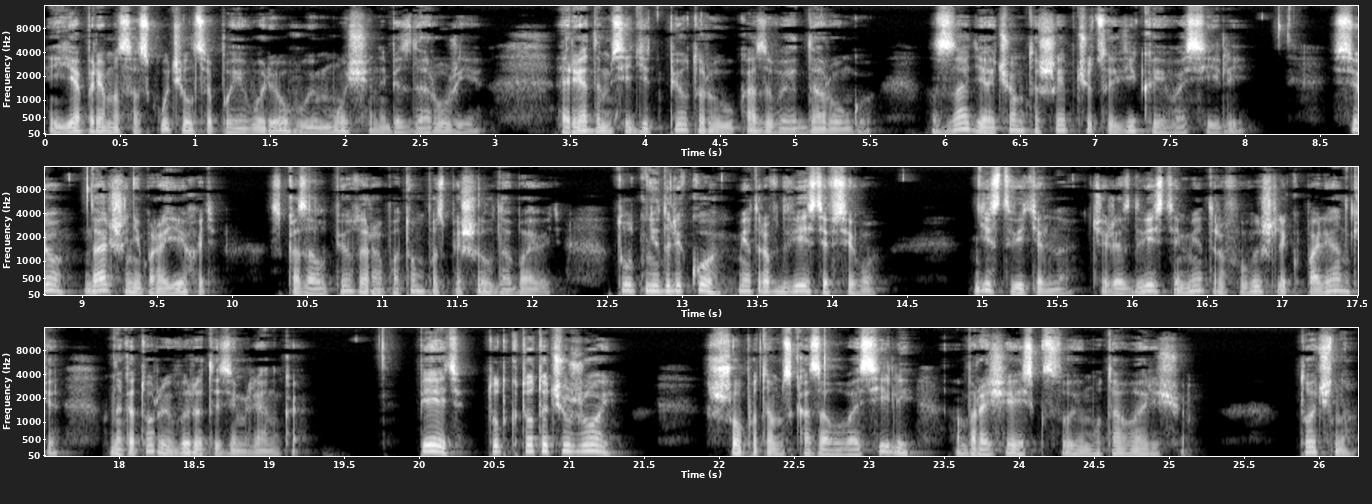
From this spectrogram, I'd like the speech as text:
И я прямо соскучился по его реву и мощи на бездорожье. Рядом сидит Петр и указывает дорогу. Сзади о чем-то шепчутся Вика и Василий. «Все, дальше не проехать», — сказал Петр, а потом поспешил добавить. «Тут недалеко, метров двести всего». Действительно, через 200 метров вышли к полянке, на которой вырыта землянка. «Петь, тут кто-то чужой!» — шепотом сказал Василий, обращаясь к своему товарищу. Точно,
